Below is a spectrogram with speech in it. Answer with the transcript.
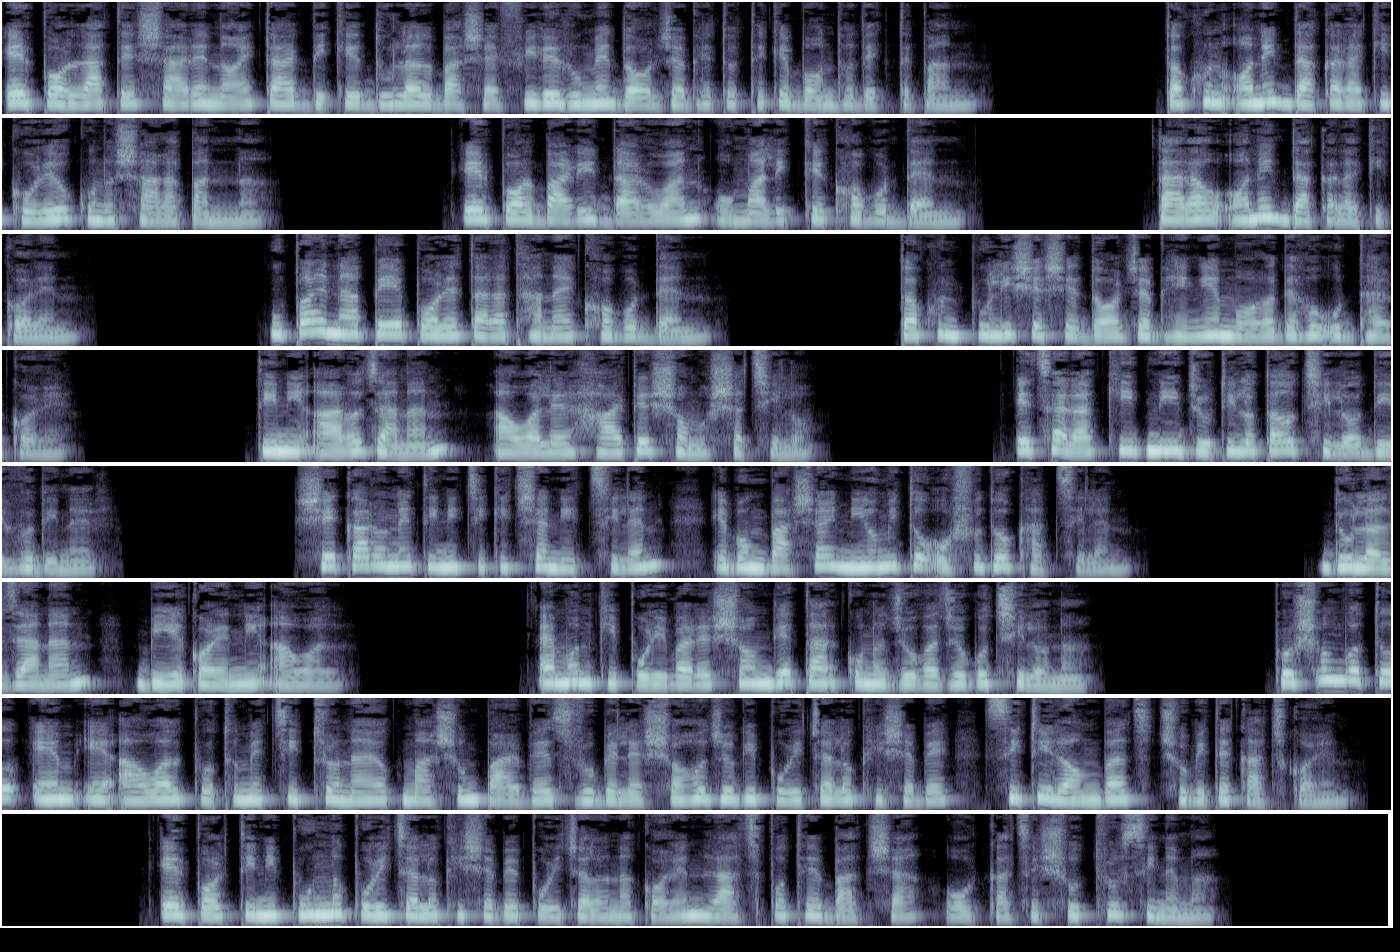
এরপর রাতে সাড়ে নয়টার দিকে দুলাল বাসায় ফিরে রুমে দরজা ভেতর থেকে বন্ধ দেখতে পান। তখন অনেক ডাকারাকি করেও কোনো সাড়া পান না। এরপর বাড়ির দারোয়ান ও মালিককে খবর দেন। তারাও অনেক ডাকারাকি করেন। উপায় না পেয়ে পরে তারা থানায় খবর দেন। তখন পুলিশ এসে দরজা ভেঙে মরদেহ উদ্ধার করে। তিনি আরও জানান আওয়ালের হার্টের সমস্যা ছিল। এছাড়া কিডনি জটিলতাও ছিল দীর্ঘদিনের। সে কারণে তিনি চিকিৎসা নিচ্ছিলেন এবং বাসায় নিয়মিত ওষুধও খাচ্ছিলেন। দুলাল জানান, বিয়ে করেননি আওয়াল এমনকি পরিবারের সঙ্গে তার কোনো যোগাযোগও ছিল না। প্রসঙ্গত, এম এ আওয়াল প্রথমে চিত্রনায়ক মাসুম পারভেজ রুবেলের সহযোগী পরিচালক হিসেবে সিটি রংবাজ ছবিতে কাজ করেন। এরপর তিনি পূর্ণ পরিচালক হিসেবে পরিচালনা করেন রাজপথের বাদশাহ ওর কাছে শত্রু সিনেমা।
